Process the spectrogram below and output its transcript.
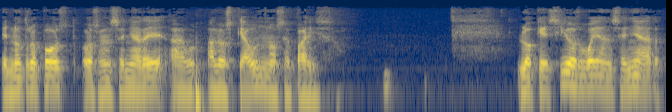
En otro post os enseñaré a, los que aún no sepáis. Lo que sí os voy a enseñar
